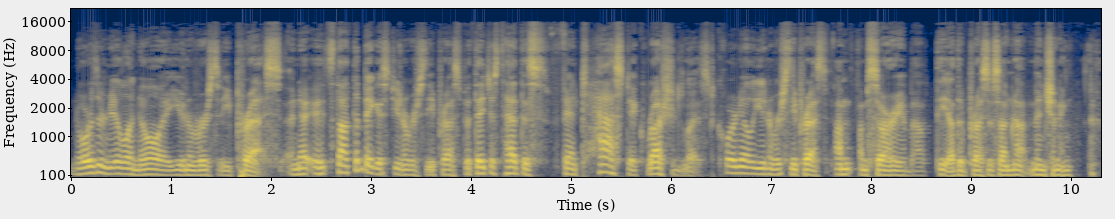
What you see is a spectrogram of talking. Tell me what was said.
Northern Illinois University Press. And it's not the biggest university press, but they just had this fantastic Russian list. Cornell University Press. I'm, I'm sorry about the other presses I'm not mentioning.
